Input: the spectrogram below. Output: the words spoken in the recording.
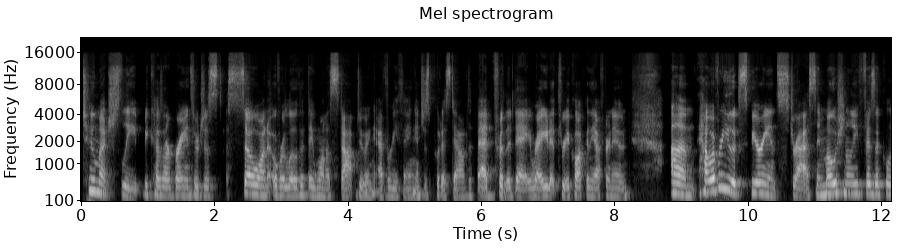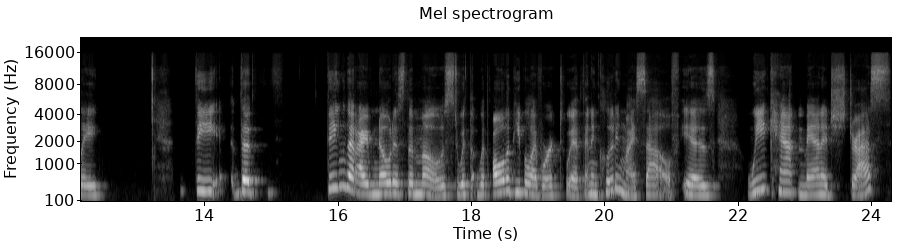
too much sleep because our brains are just so on overload that they want to stop doing everything and just put us down to bed for the day, right? At three o'clock in the afternoon. Um, however, you experience stress emotionally, physically, the the thing that I've noticed the most with with all the people I've worked with and including myself is we can't manage stress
